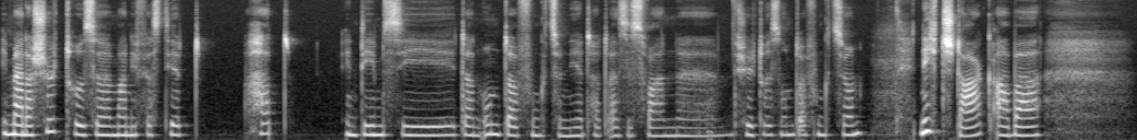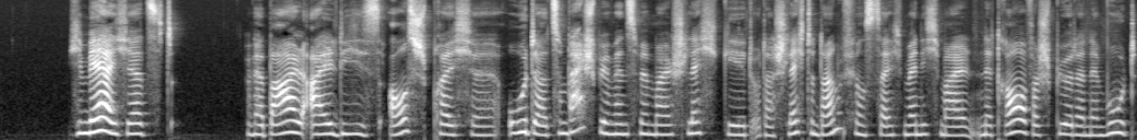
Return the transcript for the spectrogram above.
in meiner Schilddrüse manifestiert hat, indem sie dann unterfunktioniert hat. Also es war eine Schilddrüsenunterfunktion. Nicht stark, aber je mehr ich jetzt verbal all dies ausspreche oder zum Beispiel, wenn es mir mal schlecht geht oder schlecht und Anführungszeichen, wenn ich mal eine Trauer verspüre oder eine Wut,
